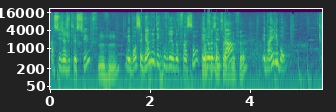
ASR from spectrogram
Ensuite, j'ajoute le sucre. Mhm. Mais bon, c'est bien de découvrir d'autres façons. Et Moi, le c'est comme ça que résultat, je le fais. eh ben, il est bon. Je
